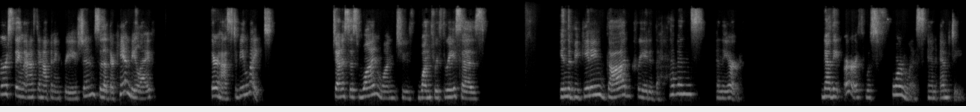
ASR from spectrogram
first thing that has to happen in creation so that there can be life? There has to be light. Genesis 1 1, 2, 1 through 3 says, In the beginning, God created the heavens and the earth. Now the earth was formless and empty,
